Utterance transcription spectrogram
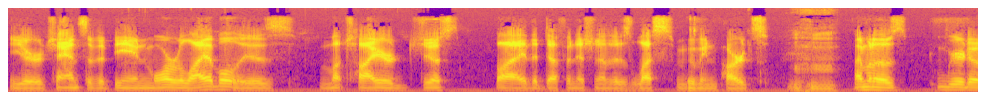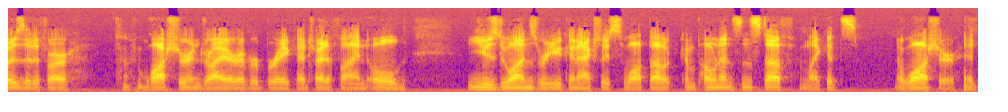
your chance of it being more reliable is much higher just by the definition of there's less moving parts. Mm-hmm. I'm one of those weirdos that if our washer and dryer ever break, I try to find old used ones where you can actually swap out components and stuff. I'm like, it's a washer. It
